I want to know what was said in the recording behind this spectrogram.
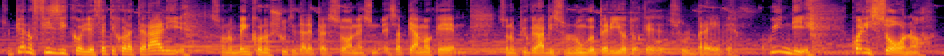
Sul piano fisico gli effetti collaterali sono ben conosciuti dalle persone e sappiamo che sono più gravi sul lungo periodo che sul breve. Quindi quali sono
